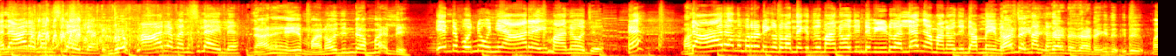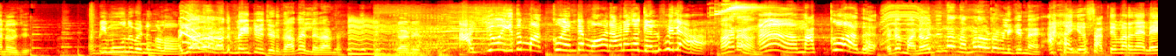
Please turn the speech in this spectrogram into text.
അല്ല ആരാ? മനസ്സിലായില്ല. ആരാ? മനസ്സിലായില്ല. ഞാൻ മനോജിന്റെ അമ്മ അല്ലേ എന്റെ പൊന്നു കുഞ്ഞെ ആരാ ഈ മനോജ്? ആരാന്ന് പറഞ്ഞോണ്ട് ഇങ്ങോട്ട് വന്നേക്കുന്നത്? മനോജിന്റെ വീടും അല്ല ഞാൻ മനോജിന്റെ അമ്മയും ദാണ്ട ഇത് അല്ല. ദാണ്ട ദാണ്ട ഇത് ഇത് മനോജ്. ഈ മൂന്ന് പെണ്ണുങ്ങളോ? അയ്യോ അതാ അത് പ്ലേറ്റ് വെച്ചെടുത്ത അതല്ല ദാണ്ട. ദാണ്ട ഇത്. അയ്യോ ഇത് മക്കു എന്റെ മോൻ. അവനങ്ങ് ഗൾഫിലാ. ആണോ? ആ മക്കു അത്. അല്ല മനോജ് എന്നാ നമ്മളവിടെ വിളിക്കുന്നേ? അയ്യോ സത്യം പറഞ്ഞാലേ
